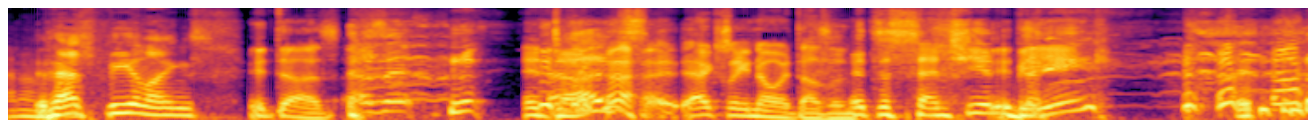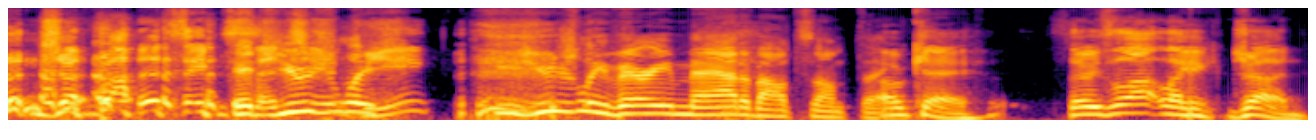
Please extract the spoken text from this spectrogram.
I don't know. It has feelings. It does. Does it? It does? actually, no, it doesn't. It's a sentient being? Judbot is It's sentient usually being? he's usually very mad about something. Okay. So he's a lot like Judd.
